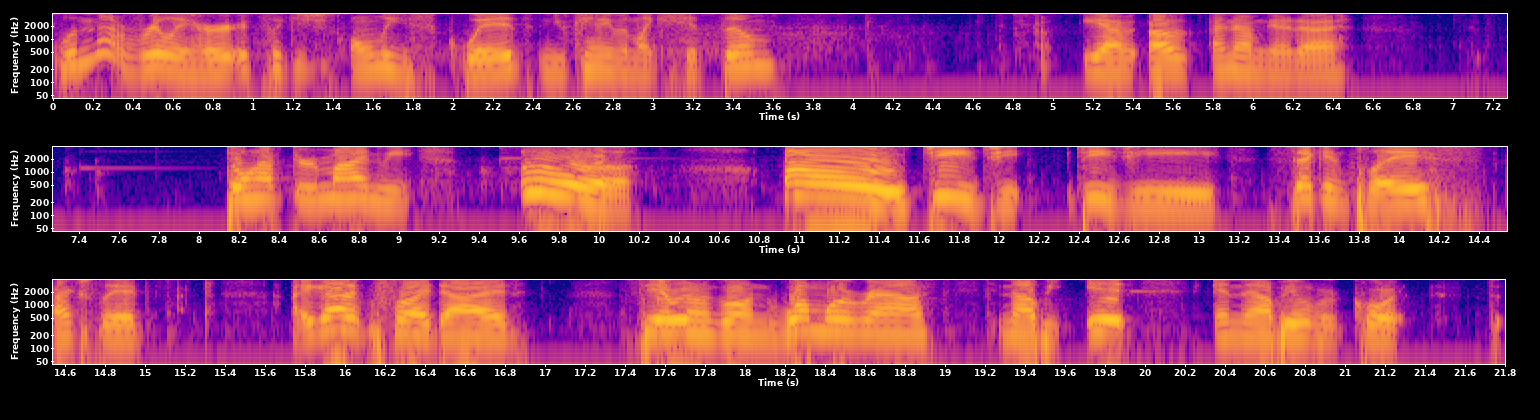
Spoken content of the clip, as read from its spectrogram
Wouldn't that really hurt? It's like you're just only squids and you can't even like hit them. Yeah, I, was, I know I'm gonna die. Don't have to remind me. Ugh. Oh, GG. GG. Second place. Actually, I, I got it before I died. So yeah, we're gonna go on one more round, and that'll be it. And then I'll be able to record th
